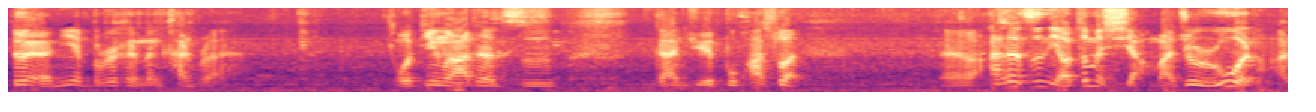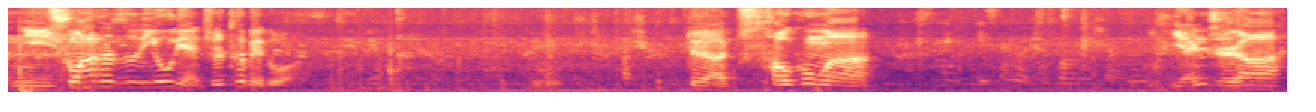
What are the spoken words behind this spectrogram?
对你也不是很能看出来。我订了阿特兹，感觉不划算。呃，阿特兹你要这么想嘛，就是如果你说阿特兹的优点其实特别多，对啊，操控啊，颜值啊，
